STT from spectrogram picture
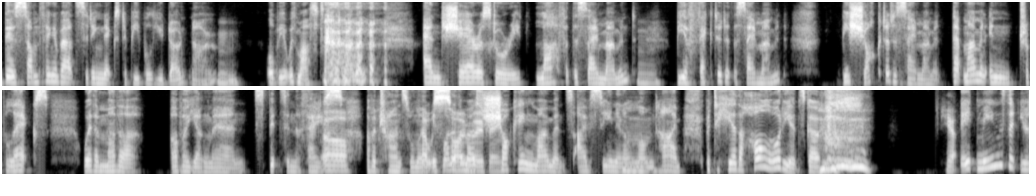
There's something about sitting next to people you don't know, Mm. albeit with masks at the moment, and share a story, laugh at the same moment, Mm. be affected at the same moment, be shocked at the same moment. That moment in Triple X where the mother of a young man spits in the face Oh, of a trans woman is one so of the most moving. shocking moments I've seen in a Mm. long time. But to hear the whole audience go, Yeah. it means that you're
